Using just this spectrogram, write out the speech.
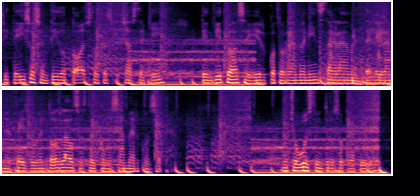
Si te hizo sentido todo esto que escuchaste aquí, te invito a seguir cotorreando en Instagram, en Telegram, en Facebook, en todos lados estoy como Summer con Z. Mucho gusto, intruso creativo.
